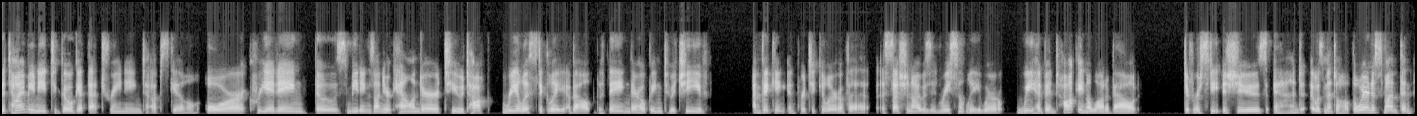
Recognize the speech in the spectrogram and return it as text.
the time you need to go get that training to upskill or creating those meetings on your calendar to talk realistically about the thing they're hoping to achieve I'm thinking in particular of a, a session I was in recently where we had been talking a lot about diversity issues and it was Mental Health Awareness Month. And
